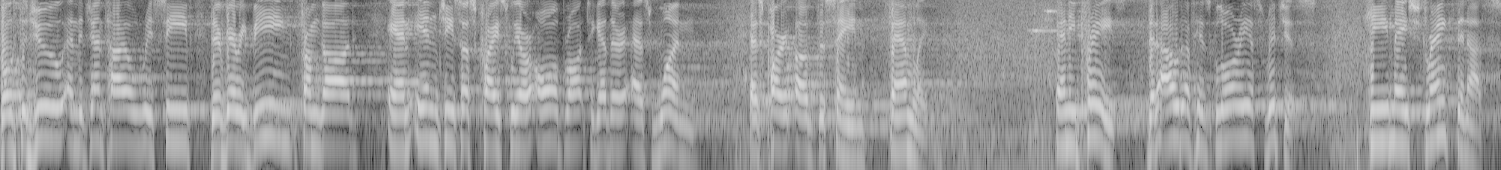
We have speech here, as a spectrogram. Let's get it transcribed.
Both the Jew and the Gentile receive their very being from God, and in Jesus Christ we are all brought together as one, as part of the same family. And he prays that out of his glorious riches he may strengthen us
